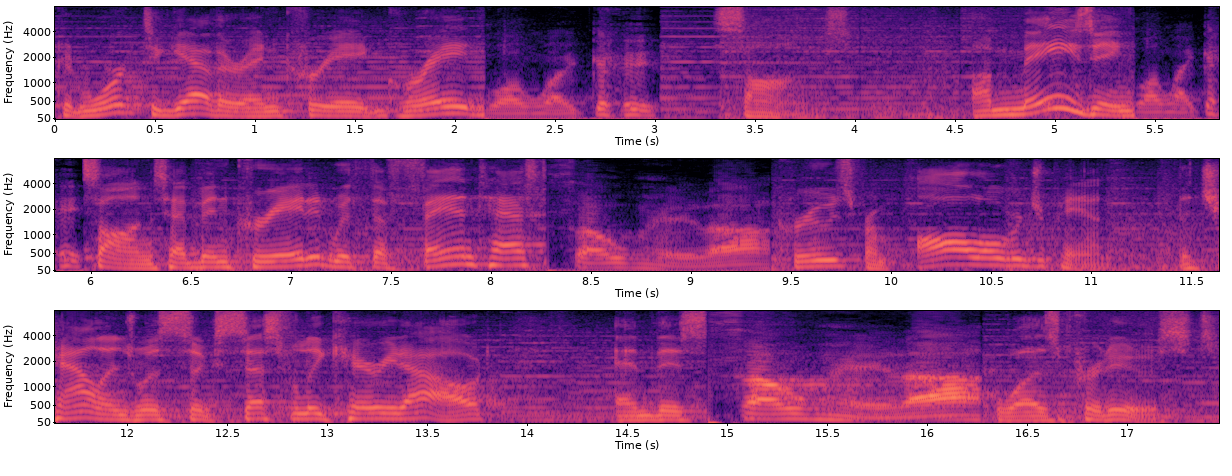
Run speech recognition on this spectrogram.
could work together and create great songs. Amazing songs have been created with the fantastic crews from all over Japan. The challenge was successfully carried out, and this was produced.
